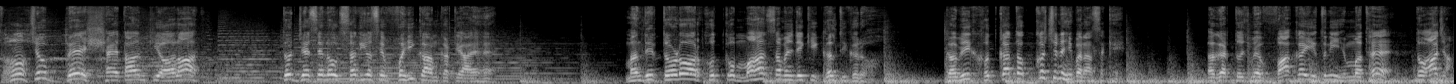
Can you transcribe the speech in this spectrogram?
तो चुप बे शैतान की औलाद। तो जैसे लोग सदियों से वही काम करते आए हैं। मंदिर तोड़ो और खुद को महान समझने की गलती करो। कभी खुद का तो कुछ नहीं बना सके। अगर तुझ में वाकई इतनी हिम्मत है तो आजा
